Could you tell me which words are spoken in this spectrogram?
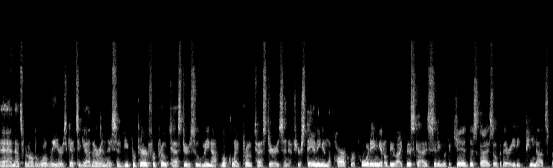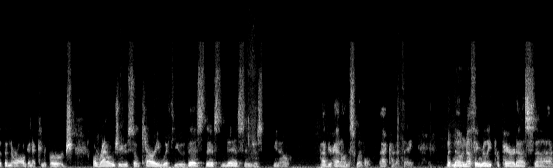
and that's when all the world leaders get together and they said, be prepared for protesters who may not look like protesters. And if you're standing in the park reporting, it'll be like this guy's sitting with a kid, this guy's over there eating peanuts, but then they're all going to converge around you. So carry with you this, this, and this, and just, you know, have your head on the swivel, that kind of thing. But no, nothing really prepared us. Uh,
